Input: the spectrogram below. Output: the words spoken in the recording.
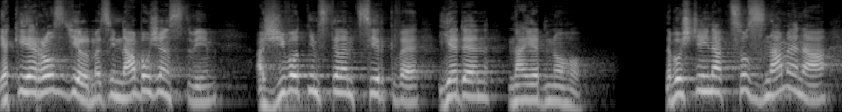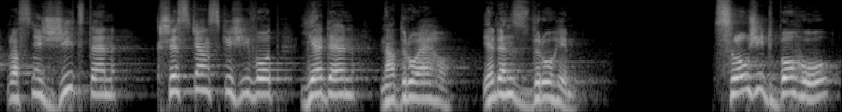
jaký je rozdíl mezi náboženstvím a životním stylem církve jeden na jednoho. Nebo ještě jinak, co znamená vlastně žít ten křesťanský život jeden na druhého, jeden s druhým. Sloužit Bohu,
